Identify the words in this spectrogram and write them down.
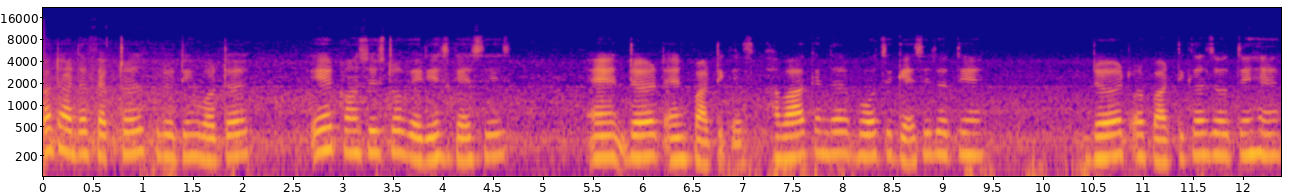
What are the factors polluting water air consist of various gases and dirt and particles हवा के अंदर बहुत सी गैसेज होती हैं डर्ट और पार्टिकल्स होते हैं।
